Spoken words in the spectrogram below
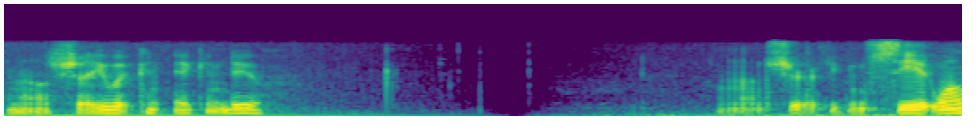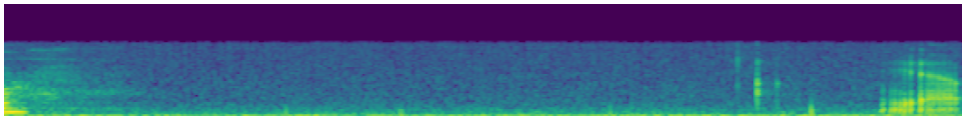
and I'll show you what can, it can do. I'm not sure if you can see it well. Yeah.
